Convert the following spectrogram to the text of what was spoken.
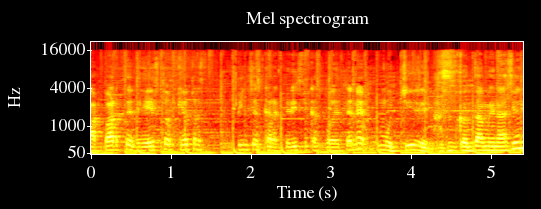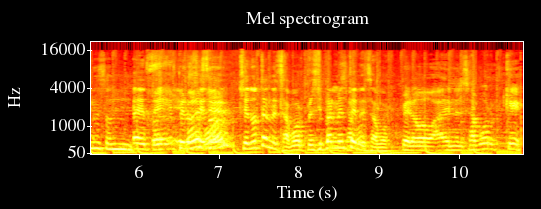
Aparte de esto, ¿qué otras pinches características puede tener? Muchísimas. Sus contaminaciones son... Eh, eh, pero puede se, ser. se nota en el sabor, principalmente en el sabor. Pero en el sabor, ¿qué?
